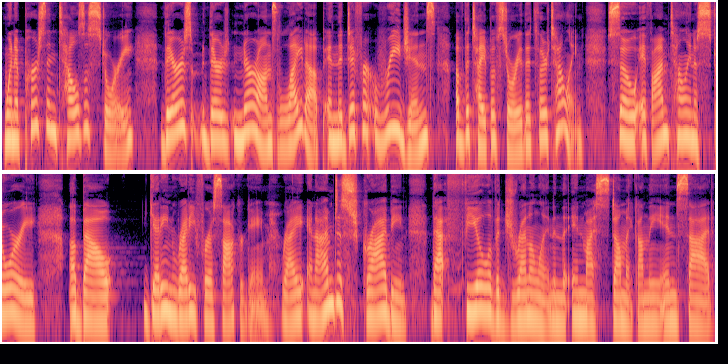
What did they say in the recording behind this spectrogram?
when a person tells a story, there's their neurons light up in the different regions of the type of story that they're telling. So if I'm telling a story about getting ready for a soccer game, right? And I'm describing that feel of adrenaline in the in my stomach on the inside.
